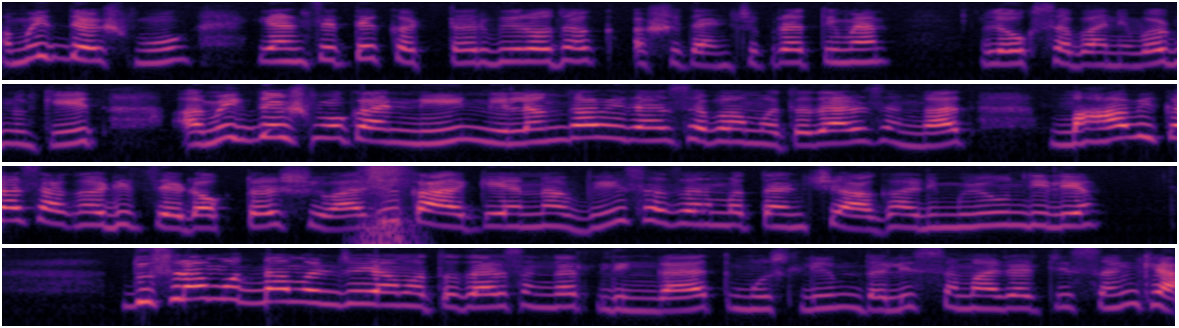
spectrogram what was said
अमित देशमुख यांचे ते कट्टर विरोधक अशी त्यांची प्रतिमा. लोकसभा निवडणुकीत अमित देशमुखांनी निलंगा विधानसभा मतदारसंघात महाविकास आघाडीचे डॉक्टर शिवाजी काळके यांना वीस हजार मतांची आघाडी मिळवून दिली आहे. दुसरा मुद्दा म्हणजे या मतदारसंघात लिंगायत मुस्लिम दलित समाजाची संख्या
